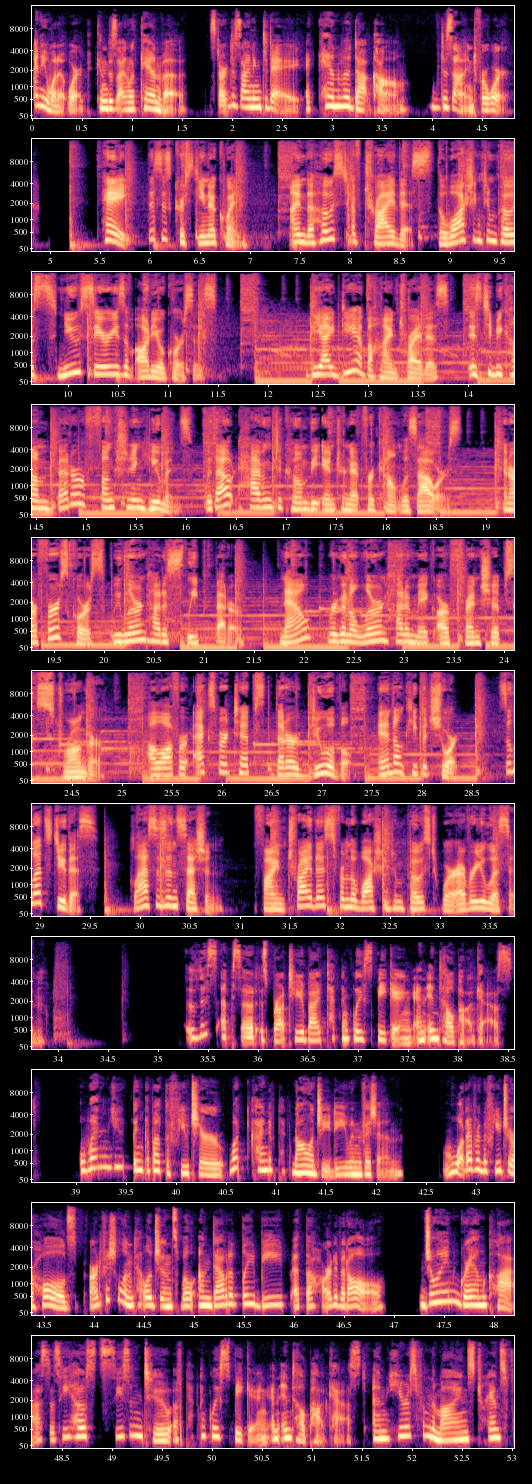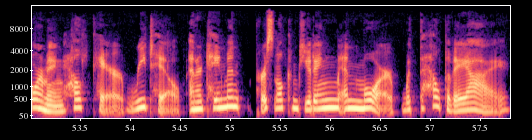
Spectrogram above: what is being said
Anyone at work can design with Canva. Start designing today at canva.com. Designed for work. Hey, this is Christina Quinn. I'm the host of Try This, the Washington Post's new series of audio courses. The idea behind Try This is to become better functioning humans without having to comb the internet for countless hours. In our first course, we learned how to sleep better. Now, we're going to learn how to make our friendships stronger. I'll offer expert tips that are doable, and I'll keep it short. So let's do this. Classes in session. Find Try This from the Washington Post wherever you listen. This episode is brought to you by Technically Speaking, an Intel podcast. When you think about the future, what kind of technology do you envision? Whatever the future holds, artificial intelligence will undoubtedly be at the heart of it all. Join Graham Class as he hosts season two of Technically Speaking, an Intel podcast, and hears from the minds transforming healthcare, retail, entertainment, personal computing, and more with the help of AI.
